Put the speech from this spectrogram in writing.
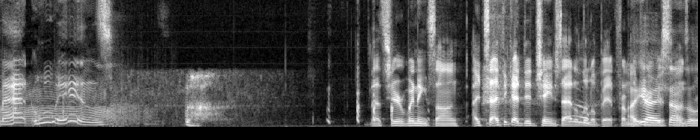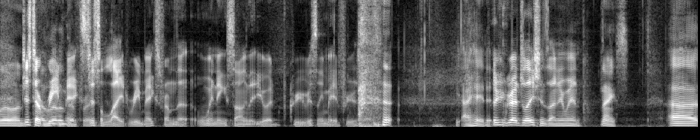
Matt wins. That's your winning song. I, t- I think I did change that a little bit from the Uh, yeah, it sounds one. a little- just a, a remix, just a light remix from the winning song that you had previously made for yourself. I hate it. so congratulations on your win. Thanks. Uh,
